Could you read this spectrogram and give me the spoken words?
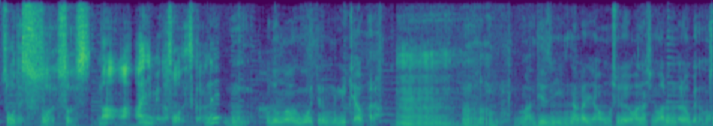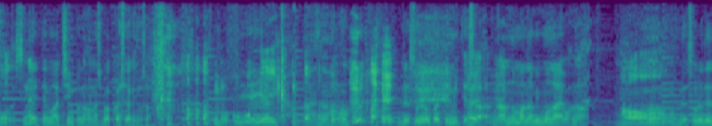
そうです。そうです。そうです。まああアニメがそうですからね。うん、子供は動いてるもの見ちゃうから、うん。うん。まあ、ディズニーの中には面白いお話もあるんだろうけども。そうですね。大体まあチンプの話ばっかしだけどさ。もうここピーかな。でそれをこうやって見てさ、何の学びもないわな、あうん、でそれで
